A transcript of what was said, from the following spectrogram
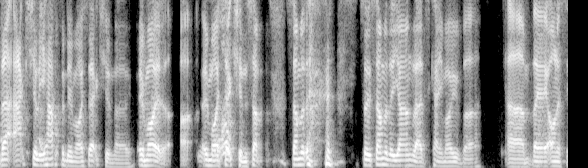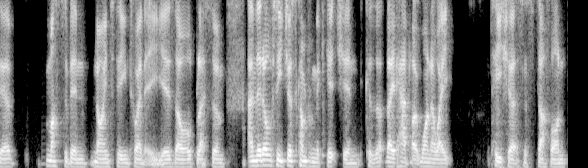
that actually happened in my section though. In my uh, in my What? section, some some of the, so some of the young lads came over. Um, they honestly uh, must have been 19, 20 years old, bless them, and they'd obviously just come from the kitchen because they had like 108 t-shirts and stuff on,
